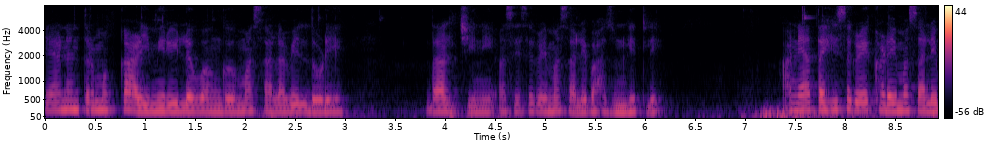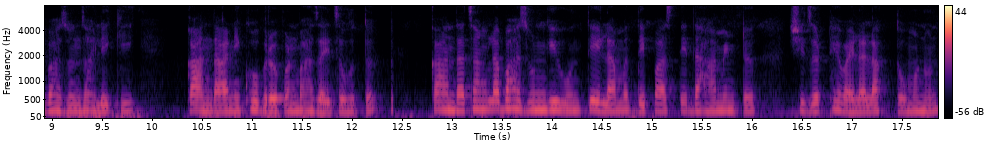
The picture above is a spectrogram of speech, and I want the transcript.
त्यानंतर मग काळी मिरी लवंग मसाला वेलदोडे दालचिनी असे सगळे मसाले भाजून घेतले. आणि आता हे सगळे खडे मसाले भाजून झाले की कांदा आणि खोबरं पण भाजायचं होतं. कांदा चांगला भाजून घेऊन तेलामध्ये पाच ते दहा मिनटं शिजत ठेवायला लागतो म्हणून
